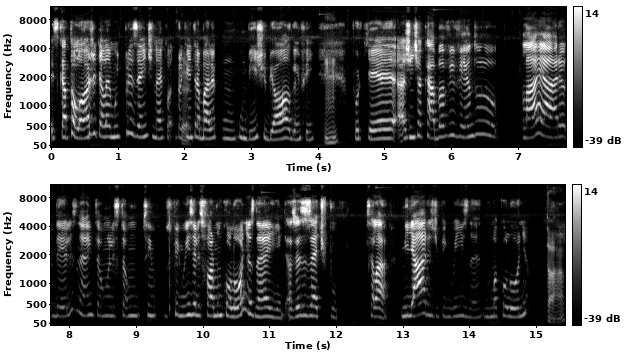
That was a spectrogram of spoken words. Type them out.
escatológica ela é muito presente, né? Para quem é. trabalha com, com bicho, biólogo, enfim. Uhum. Porque a gente acaba vivendo. Lá é a área deles, né? Então eles estão. Os pinguins eles formam colônias, né? E às vezes é tipo, sei lá, milhares de pinguins, né? Numa colônia. Tá.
